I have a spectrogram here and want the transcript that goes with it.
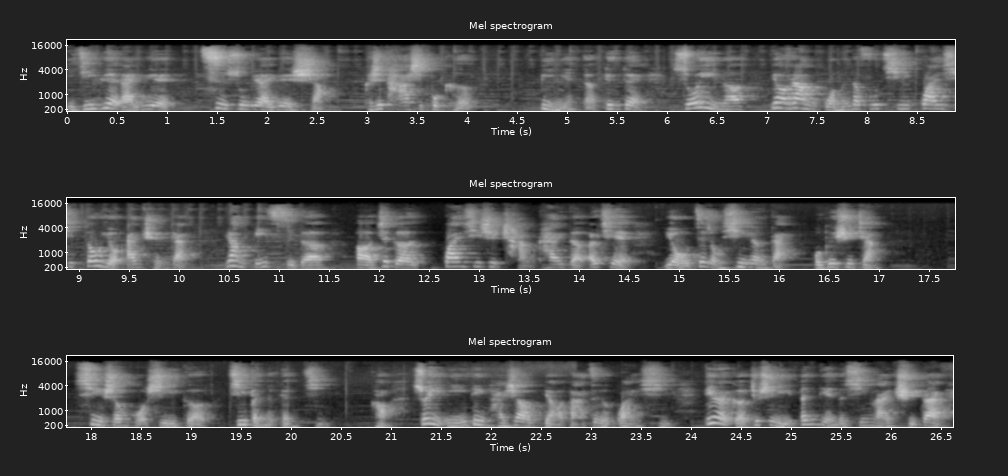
已经越来越次数越来越少，可是它是不可避免的，对不对？所以呢，要让我们的夫妻关系都有安全感，让彼此的呃这个关系是敞开的，而且有这种信任感。我必须讲，性生活是一个基本的根基。好，所以你一定还是要表达这个关系。第二个就是以恩典的心来取代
